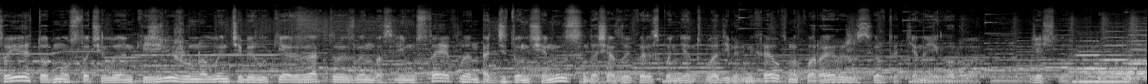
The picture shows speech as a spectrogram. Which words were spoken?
Сое тодмо усточилын, кежили журналын чеберлуки редактор излен Василий Мустаевлен, аджитон ченыз, дашазы корреспондент Владимир Михайлов, на кварай режиссер Татьяна Егорова. Дячло.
